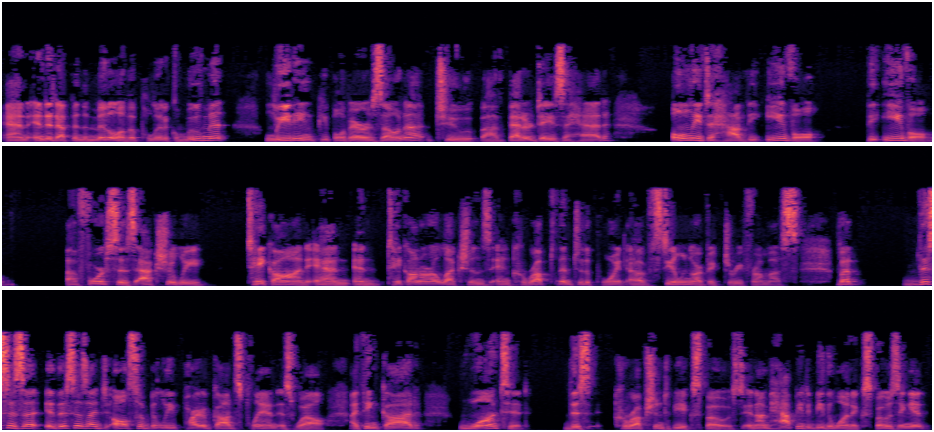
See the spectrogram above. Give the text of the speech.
and ended up in the middle of a political movement leading people of Arizona to uh, better days ahead, only to have the evil, the evil uh, forces actually take on and and take on our elections and corrupt them to the point of stealing our victory from us. But this is a this is I also believe part of God's plan as well. I think God wanted this corruption to be exposed, and I'm happy to be the one exposing it.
